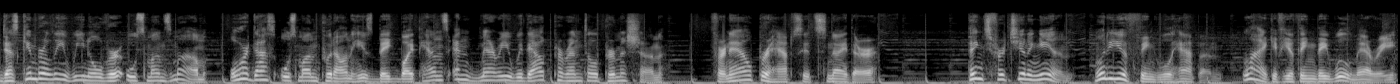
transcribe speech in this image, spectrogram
Does Kimberly win over Usman's mom, or does Usman put on his big boy pants and marry without parental permission? For now, perhaps it's neither. Thanks for tuning in! What do you think will happen? Like if you think they will marry.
